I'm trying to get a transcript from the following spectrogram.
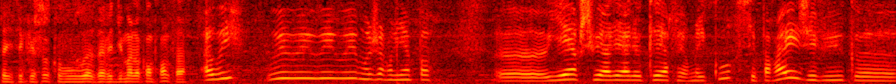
C'est quelque chose que vous avez du mal à comprendre ça? Ah oui, oui, oui, oui, oui, moi j'en reviens pas. Euh, hier, je suis allée à Leclerc faire mes courses, c'est pareil, j'ai vu que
